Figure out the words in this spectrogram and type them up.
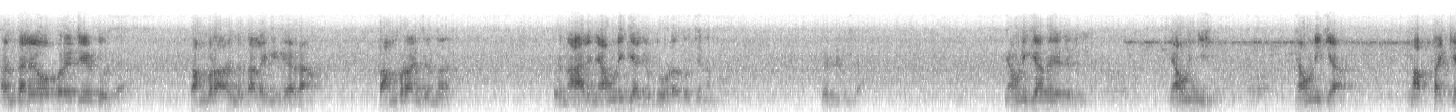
അവൻ തല ഓപ്പറേറ്റ് ചെയ്തിട്ടില്ല തമ്പ്ര അതിന്റെ തലയ്ക്ക് കേടാണ്. തമ്പ്രാൻ ചെന്ന് ഒരു നാല് ഞവണിക്ക ചുട്ടുകൂടാ കൊച്ചിനെന്ന്. പറയും കേട്ടിട്ടില്ല. ഞവണിക്കാന്ന് കേട്ടിട്ടില്ല. ഞൗഞ്ഞി ഞൗണിക്ക നത്തയ്ക്ക.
